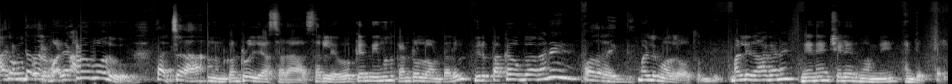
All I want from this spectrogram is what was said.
అది ఉంటుంది అనమాట ఎక్కడ పోదు. అచ్చా. నన్ను కంట్రోల్ చేస్తాడా? సర్లే ఓకే నీ ముందు కంట్రోల్లో ఉంటారు. మీరు పక్కకు పోగానే మొదలైంది. మళ్ళీ మొదలవుతుంది. మళ్ళీ రాగానే నేనేం చేయలేదు మమ్మీ అని చెప్తారు.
